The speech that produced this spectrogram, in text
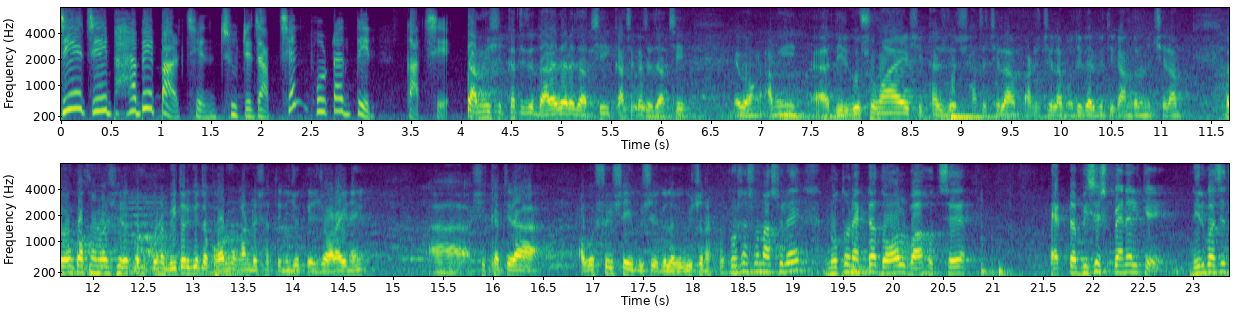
যে যেভাবে পারছেন ছুটে যাচ্ছেন ভোটারদের কাছে। আমি শিক্ষার্থীদের দাঁড়ায় দাঁড়ায় যাচ্ছি কাছে কাছে যাচ্ছি এবং আমি দীর্ঘ সময় শিক্ষার্থীদের সাথে ছিলাম পাশে ছিলাম অধিকার ভিত্তিক আন্দোলনে ছিলাম এবং কখনো সেরকম কোনো বিতর্কিত কর্মকাণ্ডের সাথে নিজেকে জড়াই নাই। শিক্ষার্থীরা অবশ্যই সেই বিষয়গুলো বিবেচনা করে প্রশাসন আসলে নতুন একটা দল বা হচ্ছে একটা বিশেষ প্যানেলকে নির্বাচিত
